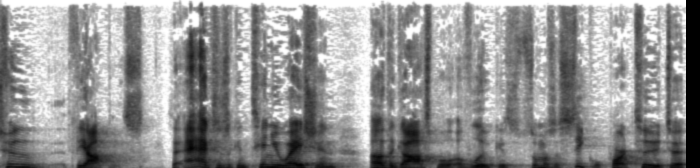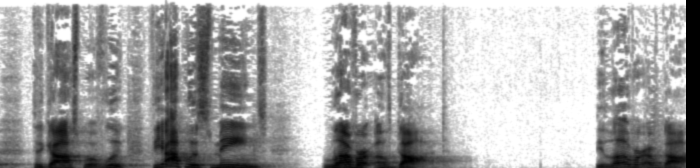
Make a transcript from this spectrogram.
to Theophilus. So Acts is a continuation of the Gospel of Luke. It's almost a sequel, part two, to, to the Gospel of Luke. Theophilus means lover of God the lover of God.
